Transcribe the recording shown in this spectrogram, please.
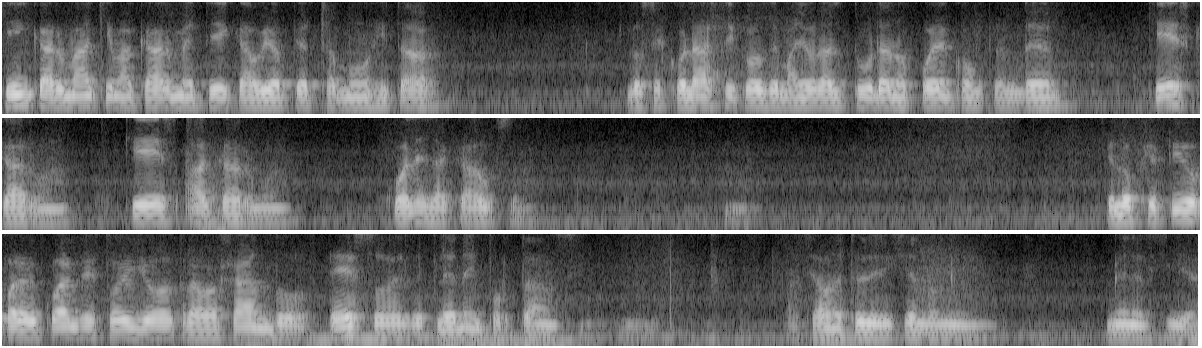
Kim karma kimakarmeti kavyapyatramohita. Los escolásticos de mayor altura no pueden comprender qué es karma, qué es akarma, cuál es la causa. El objetivo para el cual estoy yo trabajando, eso es de plena importancia. Hacia dónde estoy dirigiendo mi, mi energía.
